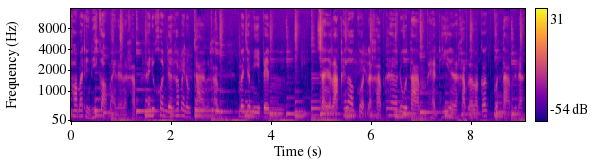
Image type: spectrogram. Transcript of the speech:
พอมาถึงที่เกาะใหม่แล้วนะครับ ให้ทุกคนเดินเข้าไปตรงกลางนะครับ มันจะมีเป็นสัญลักษณ์ให้เรากดนะครับ ให้เราดูตามแผนที่เลยนะครับ แล้วเราก็กดตามเลยนะ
